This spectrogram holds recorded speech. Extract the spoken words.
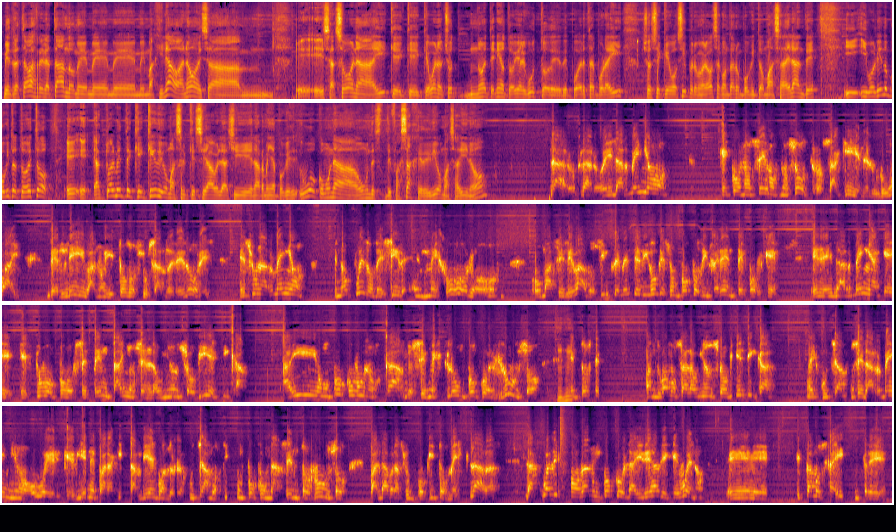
mientras estabas relatando, me, me, imaginaba, ¿no? Esa, mm, eh, esa zona ahí que, que, bueno, yo no he tenido todavía el gusto de, poder estar por ahí. Yo sé que vos sí, pero me lo vas a contar un poquito más adelante. Y, volviendo un poquito a todo esto, eh, eh, actualmente, ¿qué, ¿qué, idioma es el que se habla allí en Armenia? Porque hubo como una, un desfasaje de idiomas ahí, ¿no? Claro, claro. El armenio que conocemos nosotros aquí en el Uruguay, del Líbano y todos sus alrededores, es un armenio, no puedo decir mejor o, más elevado, simplemente digo que es un poco diferente porque el, Armenia que estuvo por 70 años en la Unión Soviética, ahí un poco hubo unos cambios, se mezcló un poco el ruso, entonces cuando vamos a la Unión Soviética escuchamos el armenio o el que viene para aquí también, cuando lo escuchamos, tiene un poco un acento ruso, palabras un poquito mezcladas, las cuales nos dan un poco la idea de que, bueno, eh, estamos ahí entre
